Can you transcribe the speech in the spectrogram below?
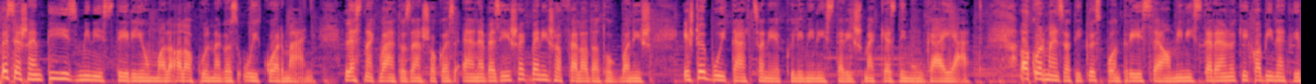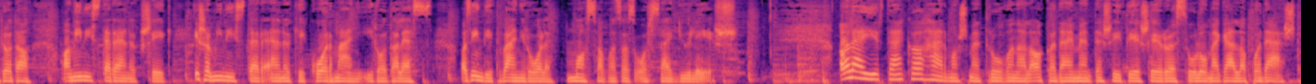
Összesen tíz minisztériummal alakul meg az új kormány. Lesznek változások az elnevezésekben és a feladatokban is, és több új tárca nélküli miniszter is megkezdi munkáját. A kormányzati központ része a miniszterelnöki kabinetiroda, a miniszterelnökség és a miniszterelnöki kormányiroda lesz. Az indítványról ma szavaz az országgyűlés. Aláírták a hármas metróvonal akadálymentesítéséről szóló megállapodást.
